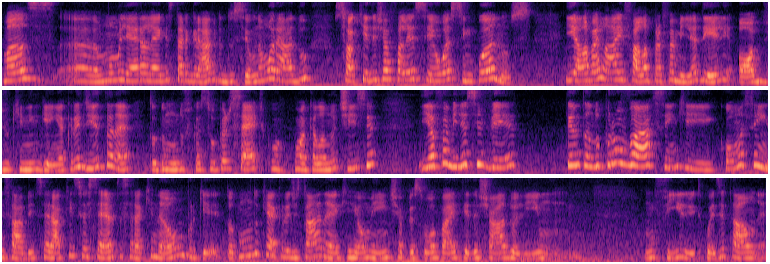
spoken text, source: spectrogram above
Mas uh, uma mulher alega estar grávida do seu namorado, só que ele já faleceu há cinco anos. E ela vai lá e fala pra família dele, óbvio que ninguém acredita, né? Todo mundo fica super cético com aquela notícia. E a família se vê tentando provar, assim, que como assim, sabe? Será que isso é certo? Será que não? Porque todo mundo quer acreditar, né, que realmente a pessoa vai ter deixado ali um, um filho e coisa e tal, né?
